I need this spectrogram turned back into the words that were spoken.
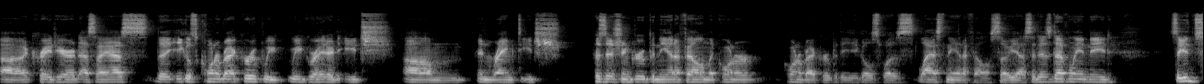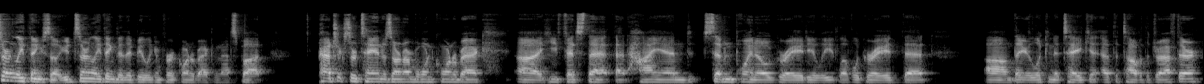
uh, create here at SIS, the Eagles cornerback group, we we graded each um, and ranked each position group in the NFL, and the corner cornerback group of the Eagles was last in the NFL. So yes, it is definitely a need. So you'd certainly think so. You'd certainly think that they'd be looking for a cornerback in that spot. Patrick Surtain is our number one cornerback. Uh, he fits that that high end 7.0 grade, elite level grade that um, that you're looking to take at the top of the draft there.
